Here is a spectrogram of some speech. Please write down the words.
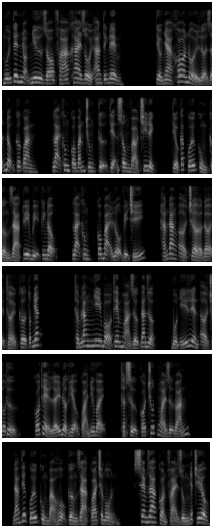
Mũi tên nhọn như gió phá khai rồi an tĩnh đêm. Tiểu nhà kho nổi lửa dẫn động cơ quan, lại không có bắn trung tự tiện xông vào chi địch, tiểu các cuối cùng cường giả tuy bị kinh động, lại không có bại lộ vị trí, hắn đang ở chờ đợi thời cơ tốt nhất. Thẩm Lăng Nhi bỏ thêm hỏa dược đan dược, bổn ý liền ở chỗ thử, có thể lấy được hiệu quả như vậy, thật sự có chút ngoài dự đoán. Đáng tiếc cuối cùng bảo hộ cường giả quá châm ổn, xem ra còn phải dùng nhất chiêu.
